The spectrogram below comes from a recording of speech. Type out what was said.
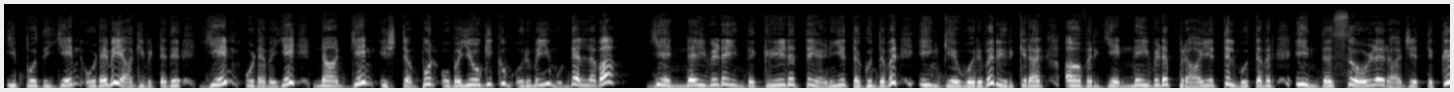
இப்போது என் உடைமையாகிவிட்டது. என் உடைமையை நான் என் இஷ்டம் போல் உபயோகிக்கும் உரிமையும் உண்டல்லவா என்னை விட இந்த கிரீடத்தை அணிய தகுந்தவர் இங்கே ஒருவர் இருக்கிறார். அவர் என்னை விட பிராயத்தில் மூத்தவர். இந்த சோழ ராஜ்யத்துக்கு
